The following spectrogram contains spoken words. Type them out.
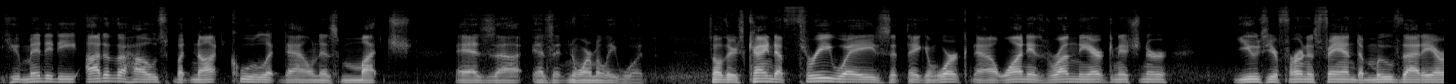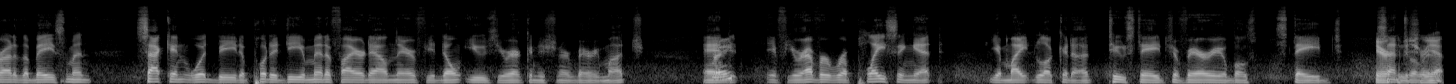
humidity out of the house, but not cool it down as much as uh, as it normally would. So there's kind of three ways that they can work now. One is run the air conditioner, use your furnace fan to move that air out of the basement. Second would be to put a dehumidifier down there if you don't use your air conditioner very much. And Right. if you're ever replacing it, you might look at a two stage or variable stage Air central conditioner,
